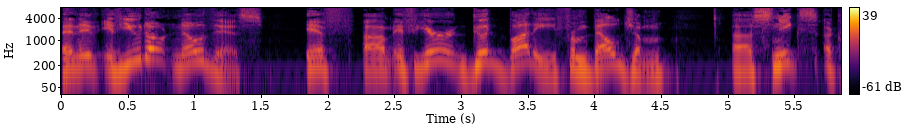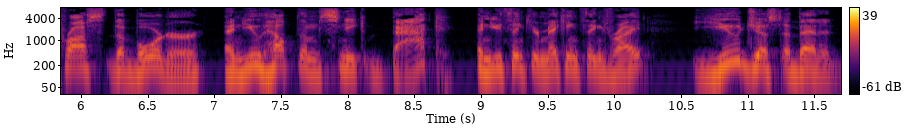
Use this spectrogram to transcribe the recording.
And if, if you don't know this, if um, if your good buddy from Belgium uh, sneaks across the border and you help them sneak back, and you think you're making things right, you just abetted.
